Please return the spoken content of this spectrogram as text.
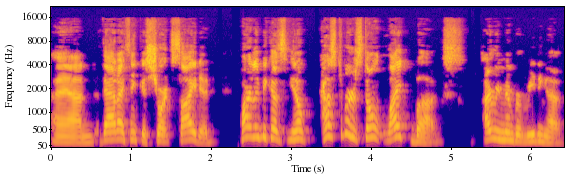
And that I think is short sighted, partly because, you know, customers don't like bugs. I remember reading a,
